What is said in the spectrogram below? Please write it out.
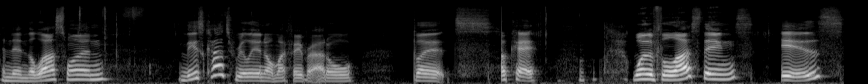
And then the last one. These cards really are not my favorite at all. But okay. one of the last things is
